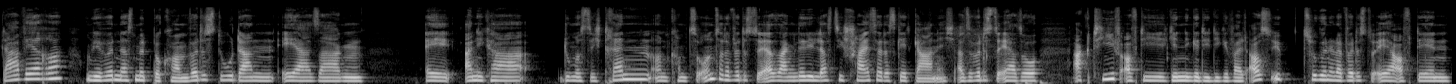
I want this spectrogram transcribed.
da wäre und wir würden das mitbekommen. Würdest du dann eher sagen, ey, Annika, du musst dich trennen und komm zu uns? Oder würdest du eher sagen, Lilly, lass die Scheiße, das geht gar nicht? Also würdest du eher so aktiv auf diejenige, die die Gewalt ausübt, zugehen oder würdest du eher auf den,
